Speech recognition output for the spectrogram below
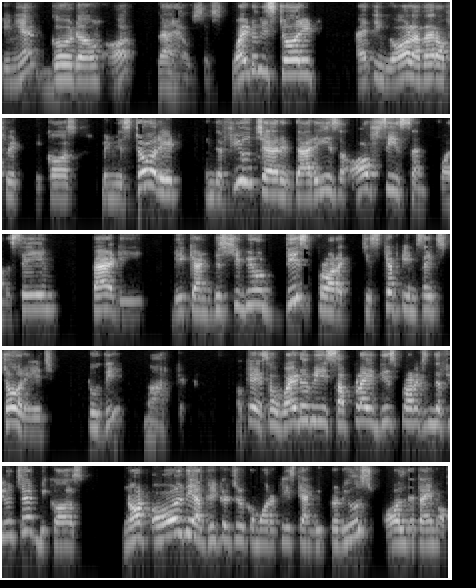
in a godown or warehouses. Why do we store it? I think you're all aware of it because when we store it in the future, if there is off season for the same paddy, we can distribute this product which is kept inside storage to the market. Okay, so why do we supply these products in the future? Because not all the agricultural commodities can be produced all the time of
